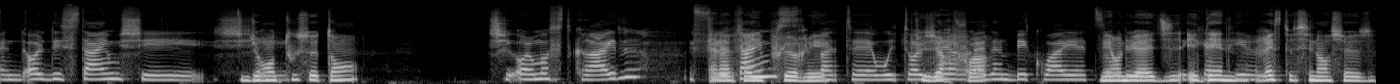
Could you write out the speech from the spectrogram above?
And all this time she, she Durant tout ce temps, she almost cried a few Elle a failli times, pleurer but uh, we told plusieurs her, fois. Eden, be quiet, mais on lui a dit Eden, hear you." reste silencieuse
